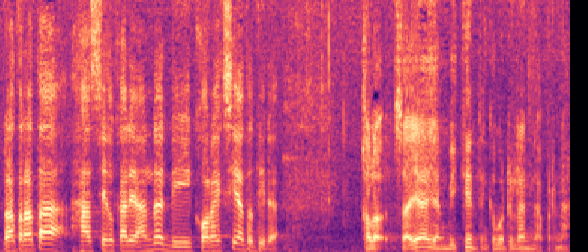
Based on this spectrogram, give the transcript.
Rata-rata hasil karya Anda dikoreksi atau tidak? Kalau saya yang bikin kebetulan tidak pernah.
